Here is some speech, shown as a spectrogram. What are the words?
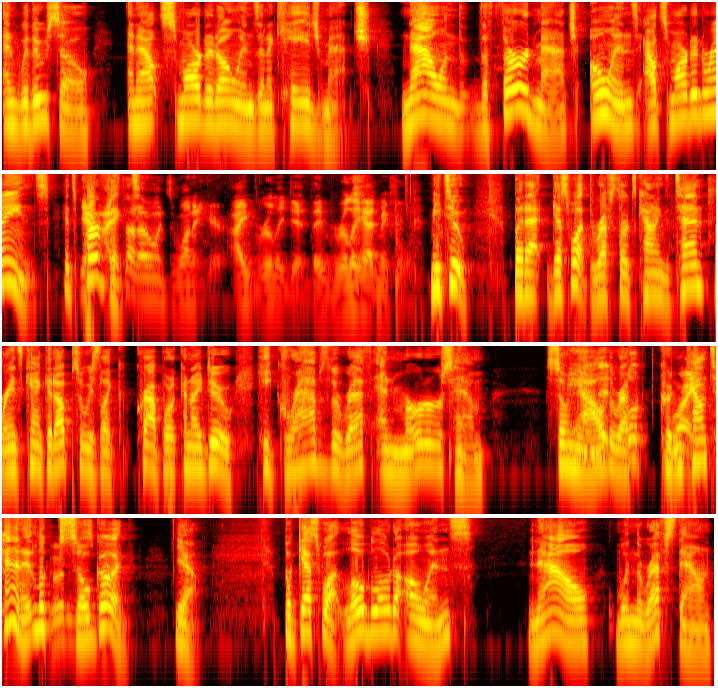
and with Uso and outsmarted Owens in a cage match. Now in the, third match, Owens outsmarted Reigns. It's Yeah, perfect. I thought Owens won it here. I really did. They really had me fooled. Me too. But uh, guess what? The ref starts counting to 10. Reigns can't get up, so he's like, crap, what can I do? He grabs the ref and murders him. So now the ref couldn't right. count 10. It looked looked good so good. Yeah. But guess what? Low blow to Owens. Now, when the ref's down,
